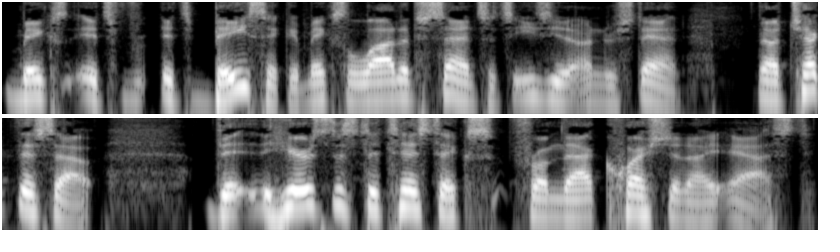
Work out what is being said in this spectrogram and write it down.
makes it's it's basic. It makes a lot of sense. It's easy to understand. Now check this out. The, here's the statistics from that question I asked.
